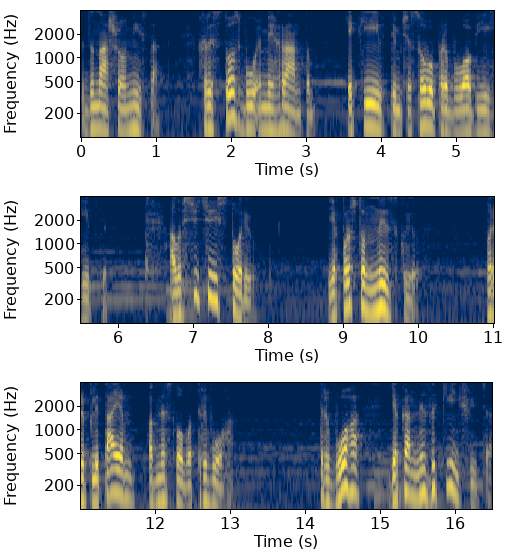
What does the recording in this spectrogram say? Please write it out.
до нашого міста. Христос був емігрантом, який тимчасово перебував в Єгипті. Але всю цю історію, як просто низкою, переплітає одне слово тривога. Тривога, яка не закінчується.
